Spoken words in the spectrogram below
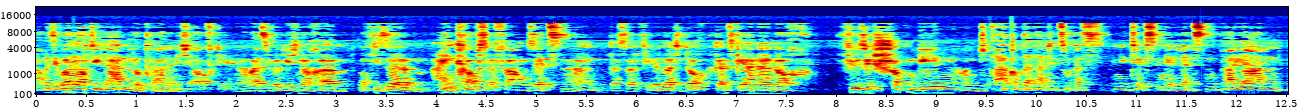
Aber sie wollen auch die Ladenlokale nicht aufgeben, ne, weil sie wirklich noch ähm, auf diese Einkaufserfahrung setzen. Ne? Dass viele Leute doch ganz gerne noch physisch shoppen gehen. Und da kommt dann halt hinzu, dass Inditex in den letzten paar Jahren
